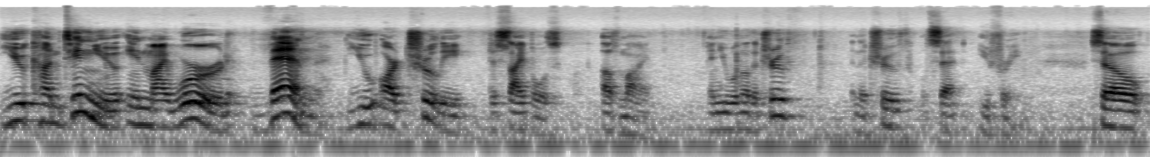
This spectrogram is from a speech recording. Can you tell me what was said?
you continue in my word, then you are truly disciples of mine. And you will know the truth, and the truth will set you free. So,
